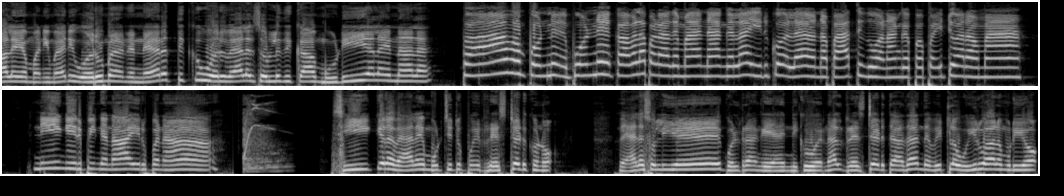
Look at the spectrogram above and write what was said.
ஆலய மணி மாதிரி ஒரு மணி நேரத்துக்கு ஒரு வேலை சொல்லுதுக்கா. முடியல என்னால. பாவம் பொண்ணு. பொண்ணு கவலைப்படாதம்மா இப்ப போயிட்டு வரோம்மா. நீங்க இருப்பீங்க நான் இருப்பேனா? சீக்கிரம் வேலையை முடிச்சிட்டு போய் ரெஸ்ட் எடுக்கணும். வேலை சொல்லியே கொள்றாங்க. இன்னைக்கு ஒரு நாள் ரெஸ்ட் எடுத்தாதான் இந்த வீட்டில் உயிர் வாழ முடியும்.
